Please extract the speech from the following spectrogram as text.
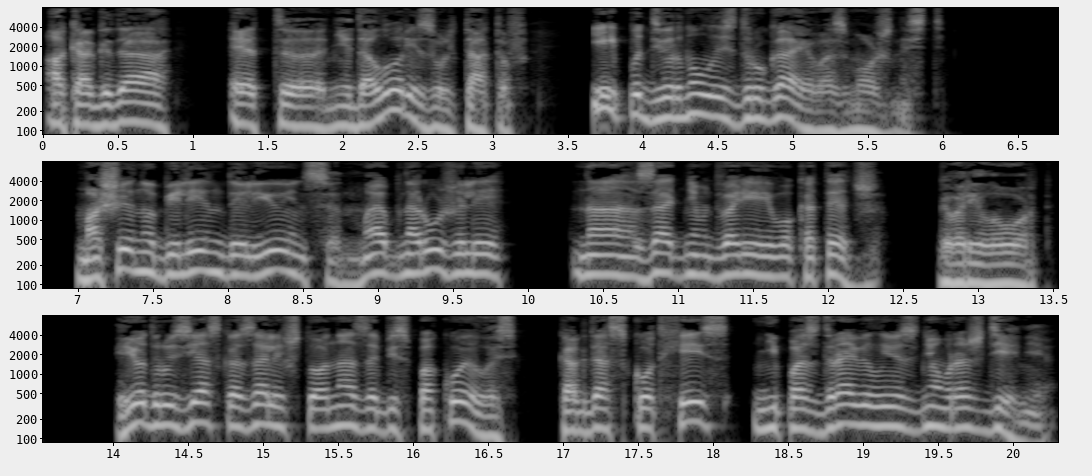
А когда это не дало результатов, ей подвернулась другая возможность. Машину Белинды Льюинсон мы обнаружили на заднем дворе его коттеджа, — говорил Уорд. Ее друзья сказали, что она забеспокоилась, когда Скотт Хейс не поздравил ее с днем рождения.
